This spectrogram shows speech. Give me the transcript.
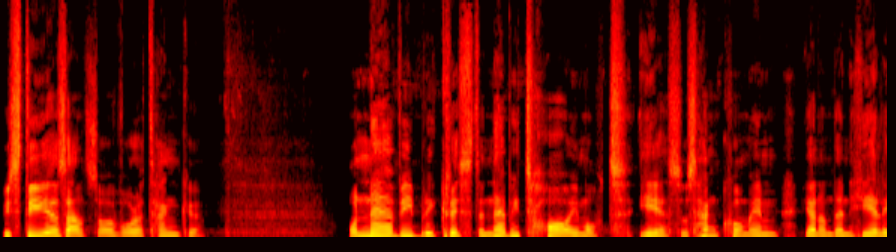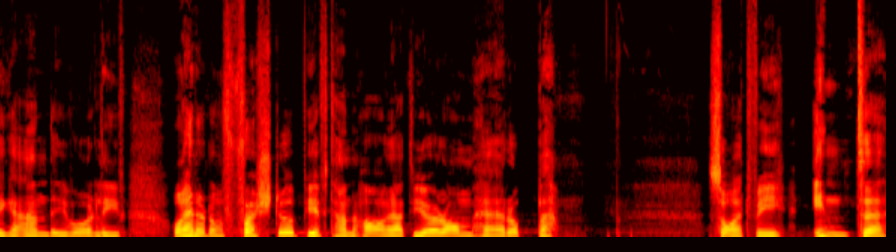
Vi styrs alltså av våra tankar. Och när vi blir kristna, när vi tar emot Jesus, han kom in genom den heliga ande i våra liv. Och en av de första uppgifter han har är att göra om här uppe. Så att vi inte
